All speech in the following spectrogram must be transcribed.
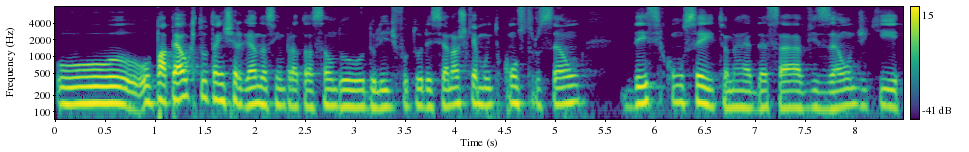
O, o papel que tu tá enxergando, assim, pra atuação do, do Lead Futuro esse ano, acho que é muito construção desse conceito, né? Dessa visão de que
